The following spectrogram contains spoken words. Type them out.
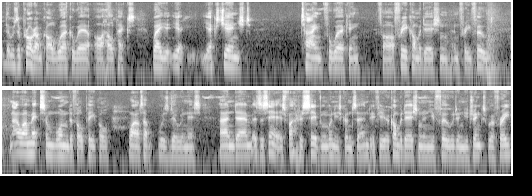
there was a program called Workaway or HelpX where you, you, you exchanged time for working for free accommodation and free food now I met some wonderful people whilst I was doing this. And um, as I say as far as saving money is concerned if your accommodation and your food and your drinks were free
